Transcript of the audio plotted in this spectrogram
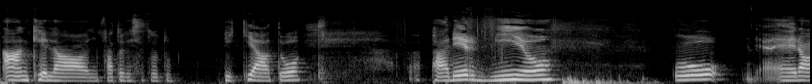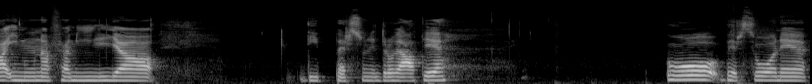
anche la, il fatto che sia stato picchiato, parer mio, o era in una famiglia di persone drogate o persone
